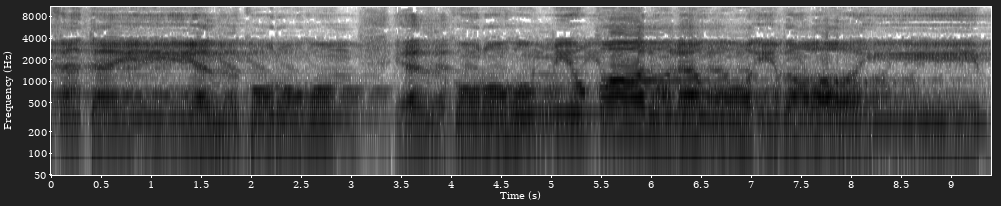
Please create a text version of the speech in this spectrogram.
فتى يذكرهم يذكرهم يقال له إبراهيم.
